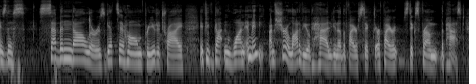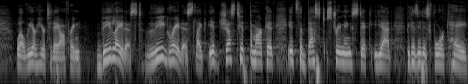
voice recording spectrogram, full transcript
is this. $7 gets it home for you to try if you've gotten one, and maybe, I'm sure a lot of you have had, you know, the Fire Stick or Fire Sticks from the past. Well, we are here today offering the latest, the greatest, like it just hit the market. It's the best streaming stick yet because it is 4K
